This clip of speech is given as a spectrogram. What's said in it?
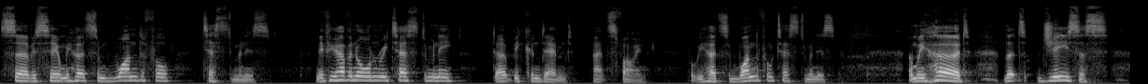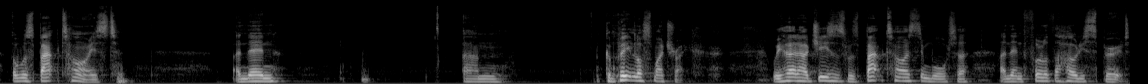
service here, and we heard some wonderful testimonies. And if you have an ordinary testimony, don't be condemned. That's fine. But we heard some wonderful testimonies. And we heard that Jesus was baptized. And then um, completely lost my track. We heard how Jesus was baptized in water and then, full of the Holy Spirit,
